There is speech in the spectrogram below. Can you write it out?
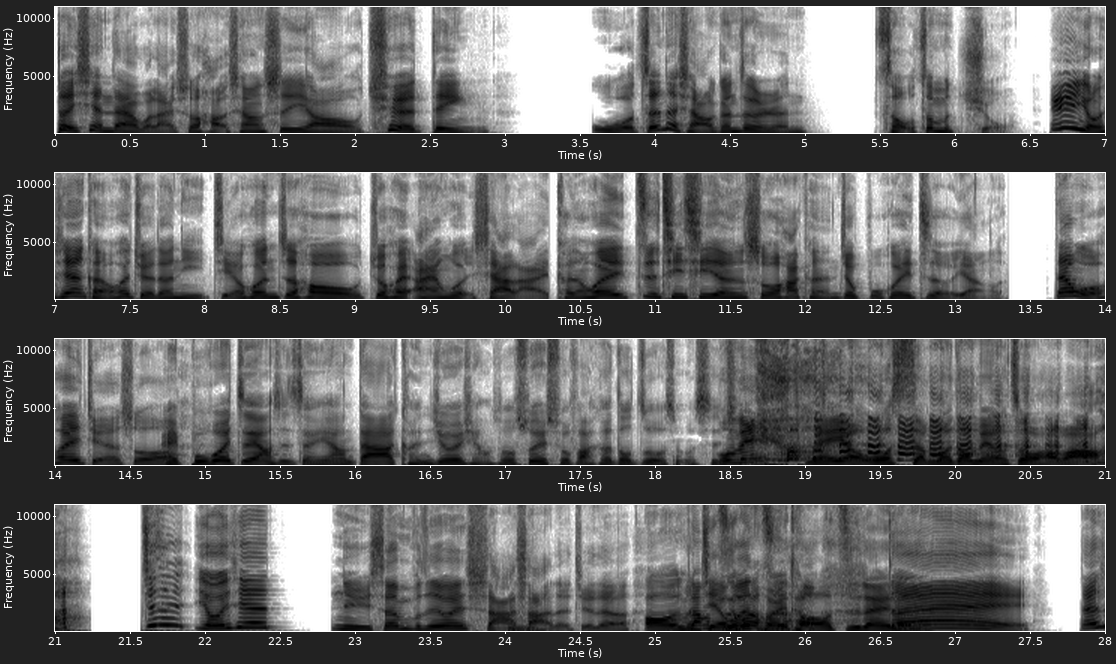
对现在我来说，好像是要确定我真的想要跟这个人走这么久。因为有些人可能会觉得你结婚之后就会安稳下来，可能会自欺欺人说他可能就不会这样了。但我会觉得说，哎，不会这样是怎样？大家可能就会想说，所以说法克都做了什么事情？我没有，没有，我什么都没有做，好不好？就是有一些女生不是会傻傻的觉得哦，让结婚回头之类的。对，但是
